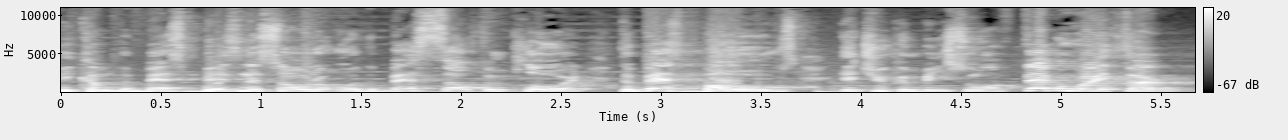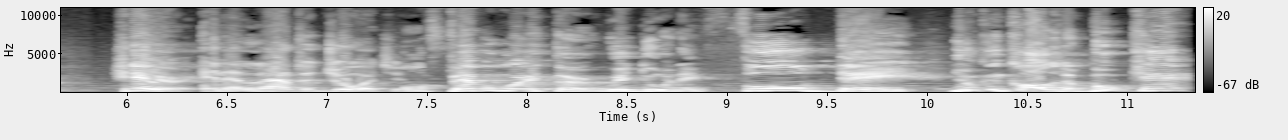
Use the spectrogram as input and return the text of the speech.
become the best business owner or the best self-employed, the best Bose that you can be. So on February 3rd, Here in Atlanta, Georgia. on February 3rd, we're doing a full day. You can call it a boot camp,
